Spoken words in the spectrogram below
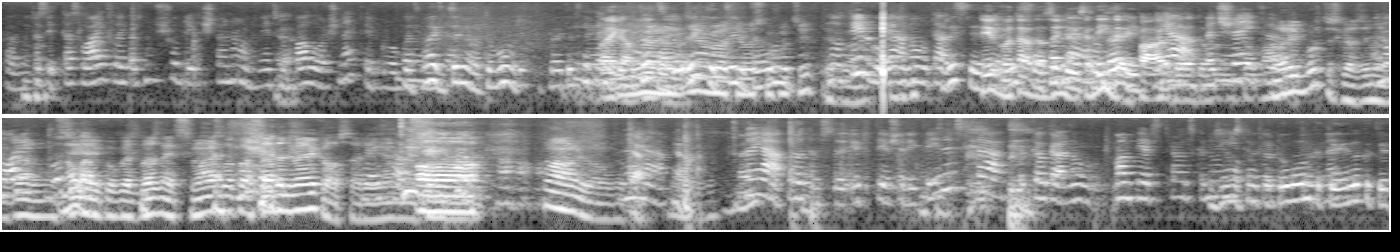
kā, nu, tas ir tas laiks, liekas, nu, šobrīd taču tā nav, neviens jau Jā. baloši netirgo. Tas vajag dziļāk domu, vai tas Jā. nekā Vajag tādu Tirgot rīktīgi jūs dziļu kaut ko domu. citu. Nu, tirgu, jā, nu, tāds. Tirgo tādā Jā, ziņā, ka jā. ideja Jā, pārdod. bet šeit, Arī burtiskā ziņā. Nu, arī gan burtiski. zināja kaut kāds baznīcas mājaslapā sadaļu veikals arī. jā. Veikals. O, Nu, angļu. Nu, jā, jā. Jā. Nu, jā, protams, ir tieši arī fiziski tā, bet kaut kā, nu, man pieredze trauc, ka, nu, Jā, īsti tur, doma, ka tie, nu, ka tie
